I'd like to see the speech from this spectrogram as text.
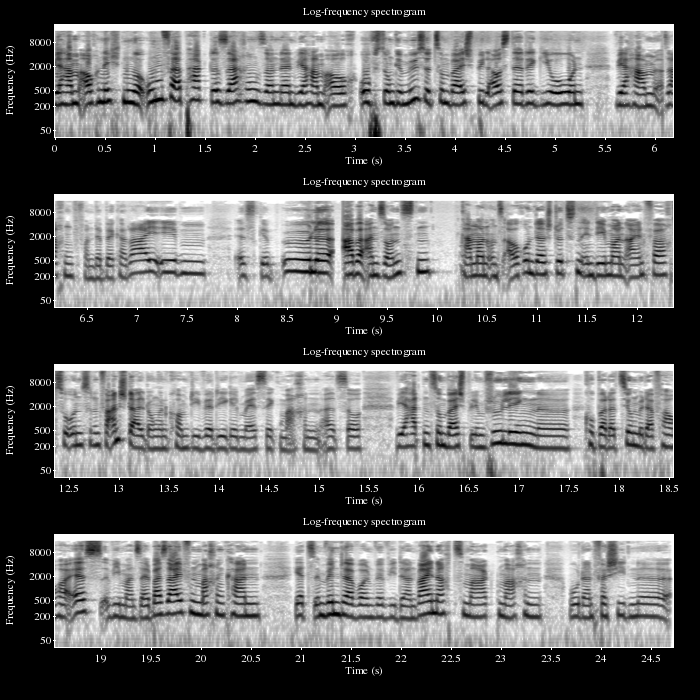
Wir haben auch nicht nur unverpackte Sachen, sondern wir haben auch Obst und Gemüse zum Beispiel aus der Region. Wir haben Sachen von der Bäckerei eben. Es gibt Öle. Aber ansonsten kann man uns auch unterstützen, indem man einfach zu unseren Veranstaltungen kommt, die wir regelmäßig machen. Also wir hatten zum Beispiel im Frühling eine Kooperation mit der VHS, wie man selber Seifen machen kann. Jetzt im Winter wollen wir wieder einen Weihnachtsmarkt machen, wo dann verschiedene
